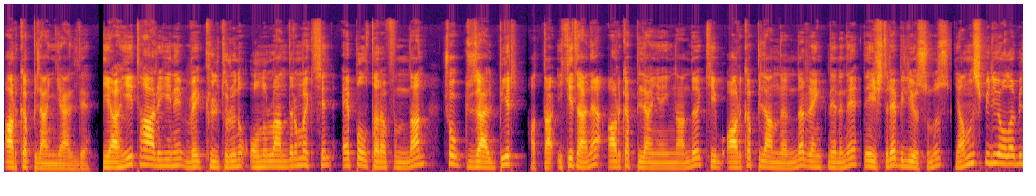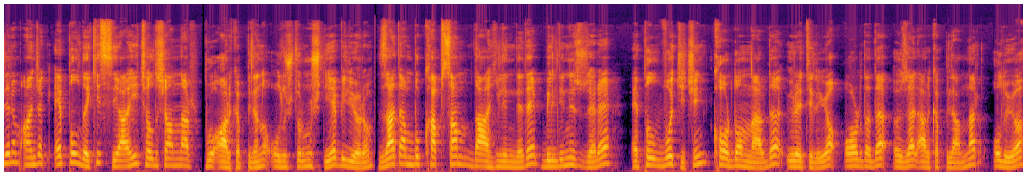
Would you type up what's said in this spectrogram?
arka plan geldi. Siyahi tarihini ve kültürünü onurlandırmak için Apple tarafından çok güzel bir hatta iki tane arka plan yayınlandı ki bu arka planlarında renklerini değiştirebiliyorsunuz. Yanlış biliyor olabilirim ancak Apple'daki siyahi çalışanlar bu arka planı oluşturmuş diye biliyorum. Zaten bu kapsam dahilinde de bildiğiniz üzere Apple Watch için kordonlar da üretiliyor. Orada da özel arka planlar oluyor.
